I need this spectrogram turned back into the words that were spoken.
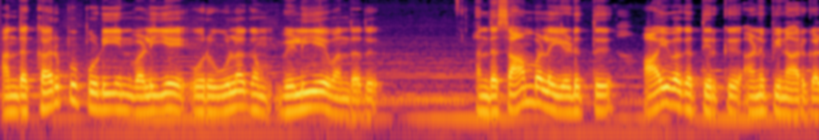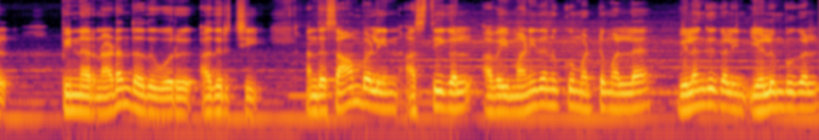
அந்த கருப்பு பொடியின் வழியே ஒரு உலகம் வெளியே வந்தது. அந்த சாம்பலை எடுத்து ஆய்வகத்திற்கு அனுப்பினார்கள். பின்னர் நடந்தது ஒரு அதிர்ச்சி. அந்த சாம்பலின் அஸ்திகள் அவை மனிதனுக்கு மட்டுமல்ல விலங்குகளின் எலும்புகள்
